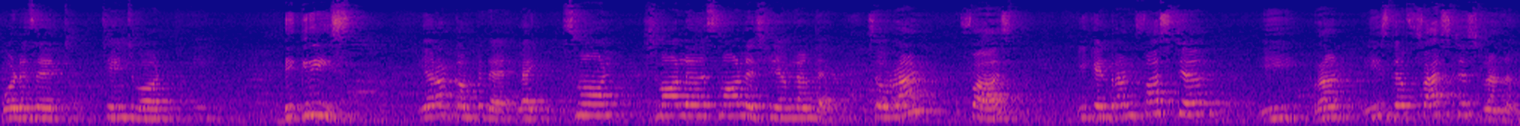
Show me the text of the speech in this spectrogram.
what is it? Change what? Degrees. You are not come to that. Like small, smaller, smallest. We have learned that. So run fast. He can run faster. He run is the fastest runner.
